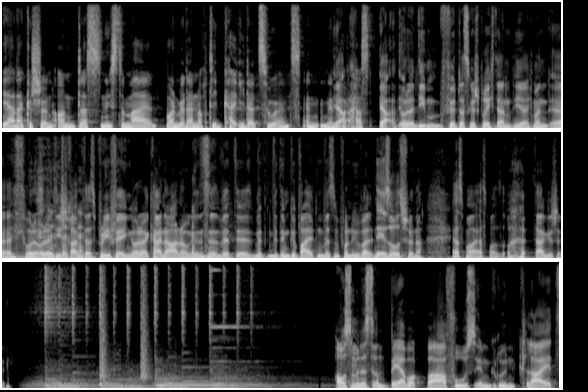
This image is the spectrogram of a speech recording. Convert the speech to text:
Ja, danke schön. Und das nächste Mal wollen wir dann noch die KI dazu ins, in, in den ja, Podcast. Ja, oder die führt das Gespräch dann hier. Ich meine, äh, oder, oder die schreibt das Briefing oder keine Ahnung. mit, mit, mit dem geballten Wissen von überall. Nee, so ist schöner. Erstmal, erstmal so. Dankeschön. Außenministerin Baerbock barfuß im grünen Kleid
